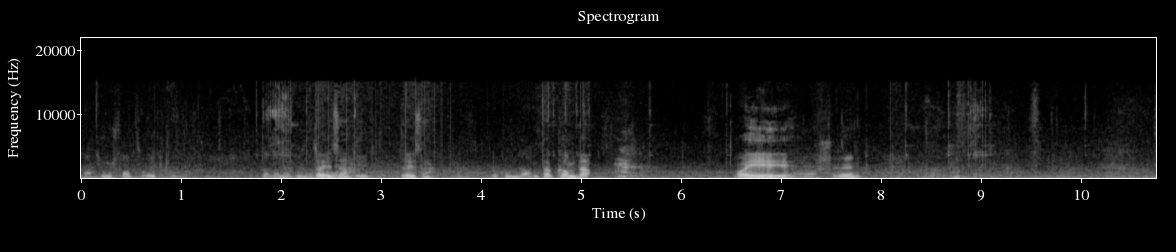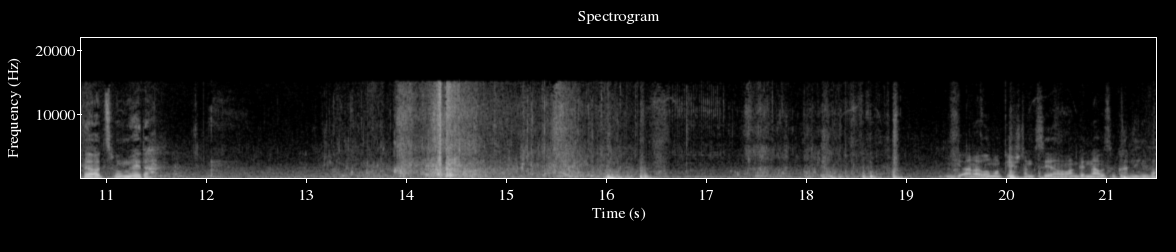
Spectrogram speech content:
Achtung, ich fahr zurück. Dass er nicht in das Da ist er. geht. Da ist er. Da kommt er. Da kommt er. Ui, Ja, schön. der hat zwei Meter. Und die anderen, die wir gestern gesehen haben, waren genauso Kaliber.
